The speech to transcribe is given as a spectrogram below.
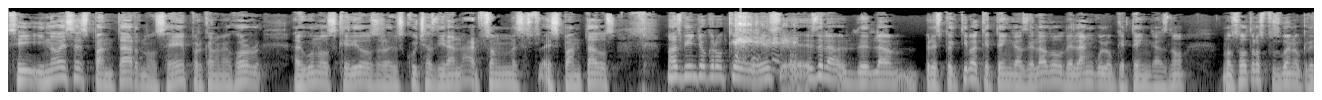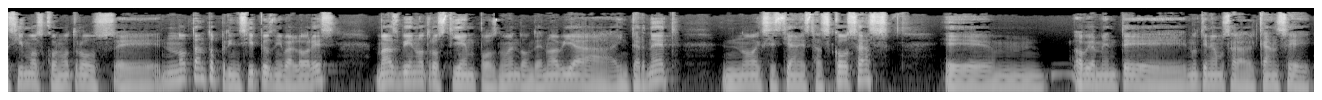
Sí, y no es espantarnos, ¿eh? Porque a lo mejor algunos queridos radioescuchas dirán, ah, son espantados. Más bien yo creo que es, es de, la, de la perspectiva que tengas, del lado del ángulo que tengas, ¿no? Nosotros, pues bueno, crecimos con otros, eh, no tanto principios ni valores, más bien otros tiempos, ¿no? En donde no había internet, no existían estas cosas, eh, obviamente no teníamos al alcance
